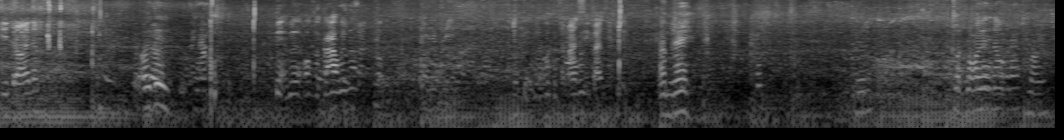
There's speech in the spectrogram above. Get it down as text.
gì rồi đó ôi gì tiện về ô tô cao với nó âm này Thôi rồi đâu ra mày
